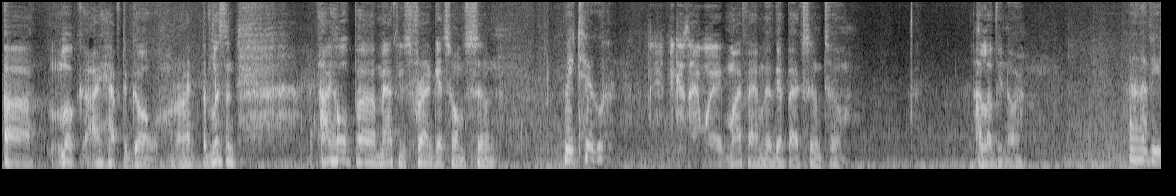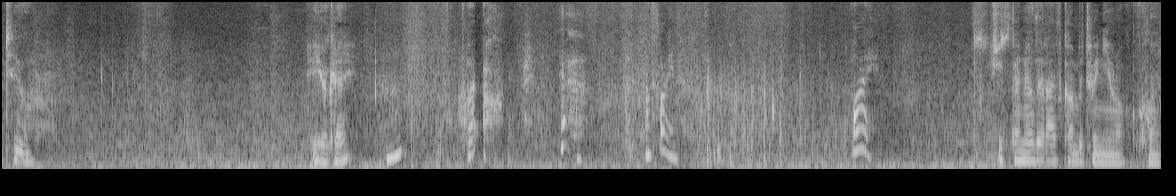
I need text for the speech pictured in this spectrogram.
Uh, look, I have to go, all right? But listen, I hope uh, Matthew's friend gets home soon. Me too. Because that way my family will get back soon, too. I love you, Nora. I love you too. You okay? Hmm? What? Oh, yeah, I'm fine. Why? It's just I know that I've come between you and Uncle Clint.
